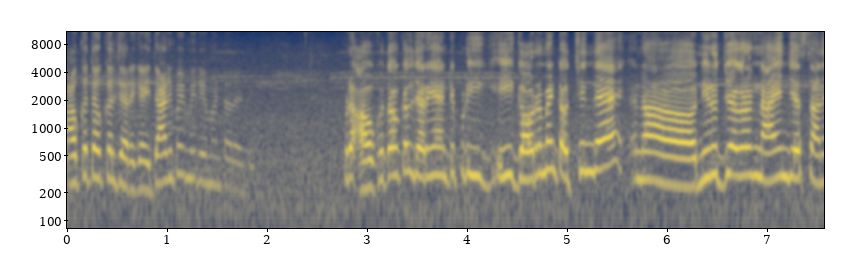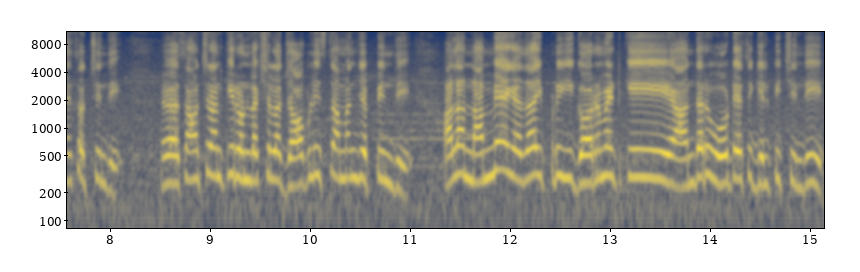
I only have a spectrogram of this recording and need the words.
అవకతవకలు జరిగాయి. దానిపై మీరు ఏమంటారండి ఇప్పుడు అవకతవకలు జరిగాయంటే ఇప్పుడు ఈ ఈ గవర్నమెంట్ వచ్చిందే నా నిరుద్యోగులకు న్యాయం చేస్తా అనేసి వచ్చింది. సంవత్సరానికి రెండు లక్షల జాబులు ఇస్తామని చెప్పింది. అలా నమ్మే కదా ఇప్పుడు ఈ గవర్నమెంట్కి అందరూ ఓటేసి గెలిపించింది.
